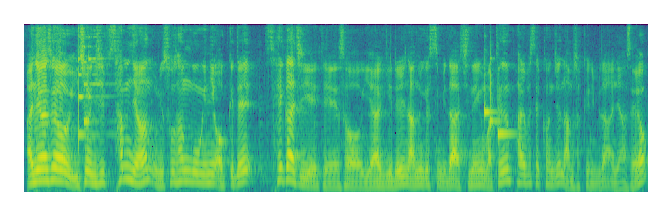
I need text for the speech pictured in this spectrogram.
안녕하세요. 2023년 우리 소상공인이 얻게 될 세 가지에 대해서 이야기를 나누겠습니다. 진행을 맡은 5세컨즈 남석현입니다. 안녕하세요.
